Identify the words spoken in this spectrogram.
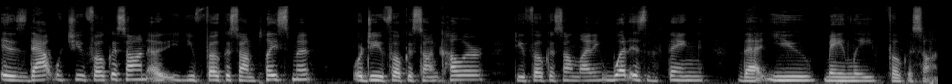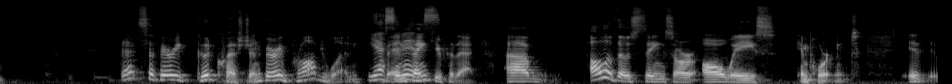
is that what you focus on? Uh, you focus on placement or do you focus on color? Do you focus on lighting? What is the thing that you mainly focus on? That's a very good question, a very broad one. Yes, and it is. thank you for that. Um, all of those things are always important. It,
